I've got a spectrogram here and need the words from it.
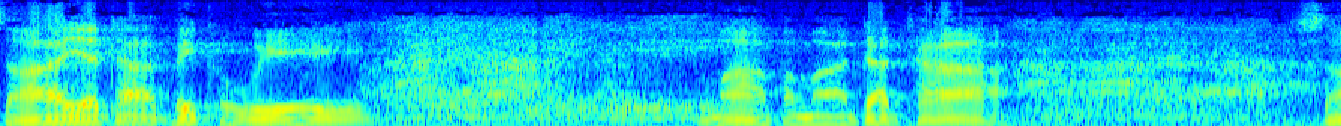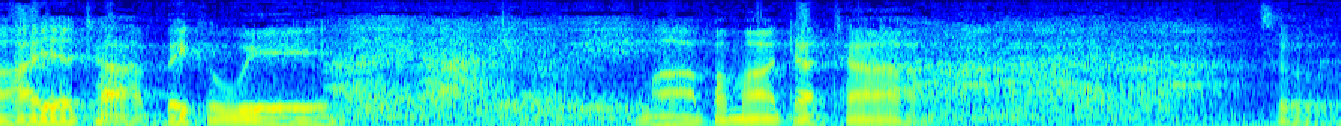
ဇာယထဘိက္ခဝေ မာပမာဒဋ္ဌဇာယထဘိက္ခဝေမာပမာဒဋ္ဌသို့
